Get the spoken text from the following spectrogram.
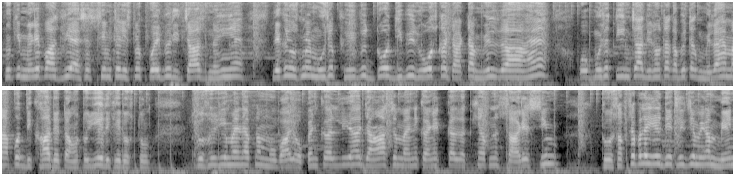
क्योंकि मेरे पास भी ऐसे सिम थे जिसमें कोई भी रिचार्ज नहीं है, लेकिन उसमें मुझे फिर भी दो जी बी रोज़ का डाटा मिल रहा है, वो मुझे तीन चार दिनों तक अभी तक मिला है, मैं आपको दिखा देता हूँ। तो ये देखिए, दोस्तों तो दोस्तों ये मैंने अपना मोबाइल ओपन कर लिया, जहाँ से मैंने कनेक्ट कर रखे हैं अपने सारे सिम तो सबसे पहले ये देख लीजिए, मेरा मेन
